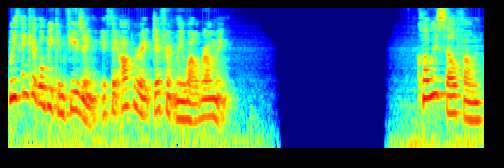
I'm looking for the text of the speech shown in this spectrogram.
We think it will be confusing if they operate differently while roaming. Chloe's cell phone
